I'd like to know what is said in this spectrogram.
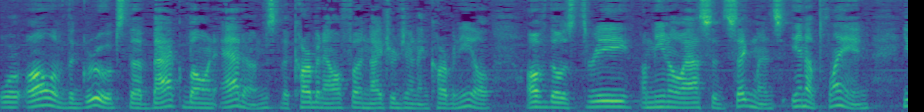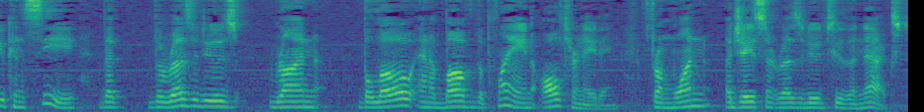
or all of the groups, the backbone atoms, the carbon alpha, nitrogen, and carbonyl, of those three amino acid segments in a plane, you can see that the residues run below and above the plane alternating from one adjacent residue to the next.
